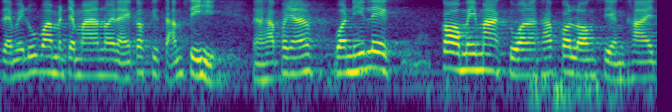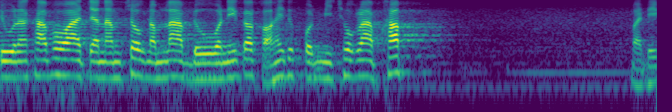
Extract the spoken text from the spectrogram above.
แต่ไม่รู้ว่ามันจะมาหน่อยไหนก็คือ 34 นะครับ เพราะฉะนั้นวันนี้เลขก็ไม่มากตัวนะครับ ก็ลองเสี่ยงทายดูนะครับ เพราะว่าจะนำโชคนำลาบดูวันนี้ก็ขอให้ทุกคนมีโชคลาภครับสวัสดี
